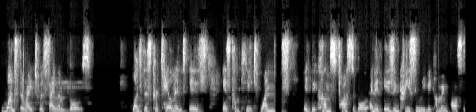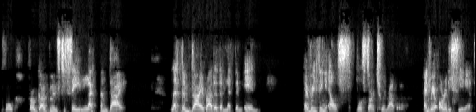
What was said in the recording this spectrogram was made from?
once the right to asylum goes, once this curtailment is, is complete, once it becomes possible, and it is increasingly becoming possible for governments to say, let them die let them die rather than let them in, everything else will start to unravel. And we're already seeing it.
